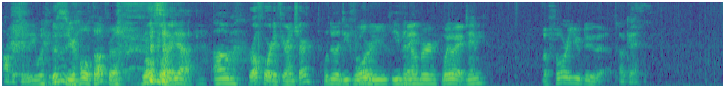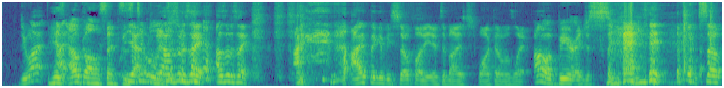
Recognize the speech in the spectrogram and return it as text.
opportunity with. This is your whole thought process. Roll for it. yeah. Um, Roll for it if you're unsure. we'll do a D Roll four even May- number. Wait, wait. Jamie. Before you do that, Okay. do I? His I- alcohol sense is yeah, tingling. I was gonna say. I was gonna say. I, I think it'd be so funny if Tobias just walked up and was like, "Oh, a beer," and just smacked it. so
